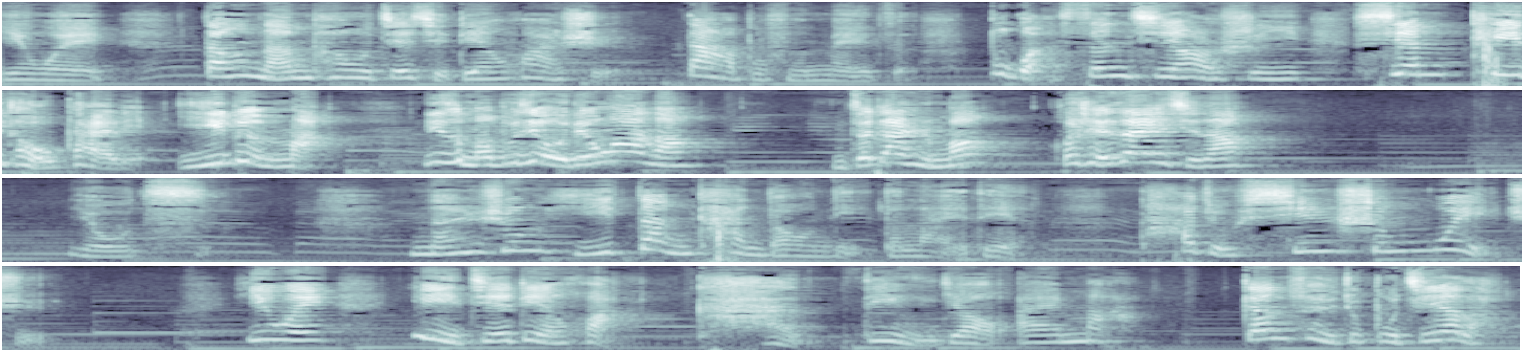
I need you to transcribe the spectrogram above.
因为当男朋友接起电话时，大部分妹子不管三七二十一，先劈头盖脸一顿骂：“你怎么不接我电话呢？你在干什么？和谁在一起呢？”由此，男生一旦看到你的来电，他就心生畏惧，因为一接电话肯定要挨骂，干脆就不接了。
